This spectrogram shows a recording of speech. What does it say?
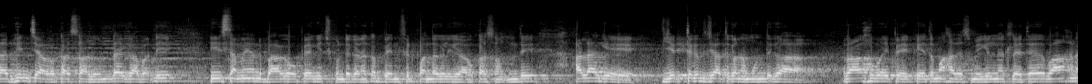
లభించే అవకాశాలు ఉంటాయి కాబట్టి ఈ సమయాన్ని బాగా ఉపయోగించుకుంటే కనుక బెనిఫిట్ పొందగలిగే అవకాశం ఉంది. అలాగే వ్యక్తిగత జాతకంలో ముందుగా రాహు వైపే కేతు మహాదశ మిగిలినట్లయితే వాహన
